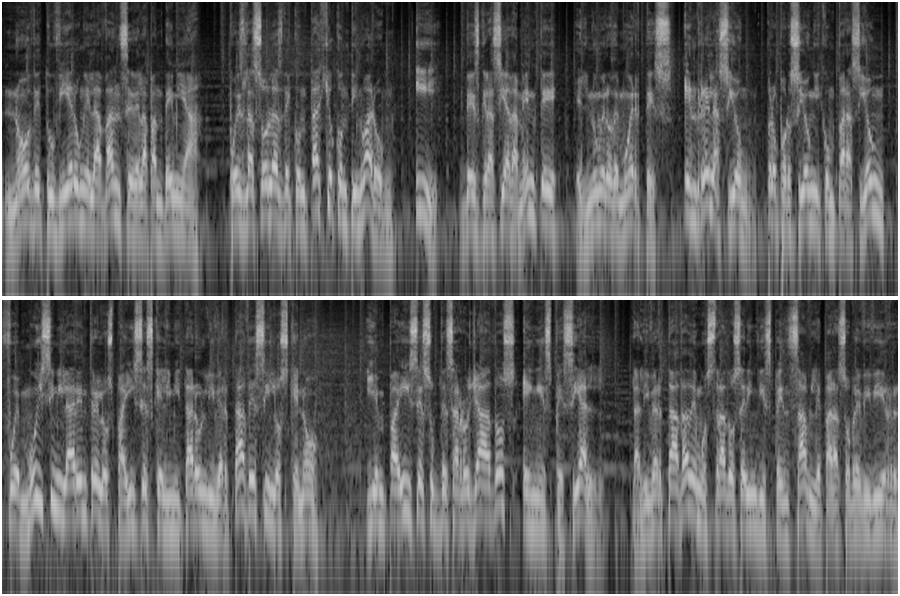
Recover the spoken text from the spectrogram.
no detuvieron el avance de la pandemia, pues las olas de contagio continuaron y, Desgraciadamente, el número de muertes, en relación, proporción y comparación, fue muy similar entre los países que limitaron libertades y los que no. Y en países subdesarrollados, en especial, la libertad ha demostrado ser indispensable para sobrevivir.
